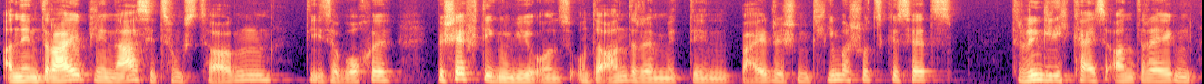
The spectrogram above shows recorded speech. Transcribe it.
An den drei Plenarsitzungstagen dieser Woche beschäftigen wir uns unter anderem mit dem Bayerischen Klimaschutzgesetz, Dringlichkeitsanträgen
